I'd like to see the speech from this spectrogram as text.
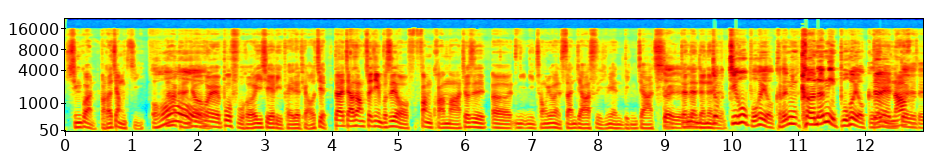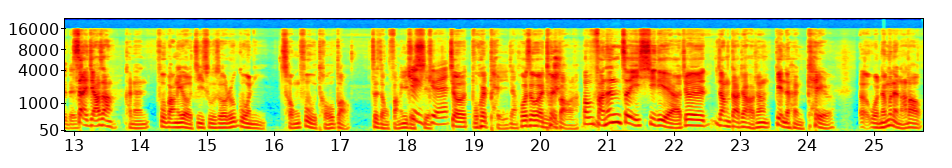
新冠把它降级，哦，那可能就会不符合一些理赔的条件。再加上最近不是有放宽吗？就是呃，你你从原本三加四里面零加七，对等等等等，就几乎不会有可能你可能你不会有隔离，对，然后对对对，再加上可能富邦也有技术说，如果你重复投保。这种防疫的险就不会赔这样，或是会退保啦。哦、嗯，反正这一系列啊，就是让大家好像变得很 care。呃，我能不能拿到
